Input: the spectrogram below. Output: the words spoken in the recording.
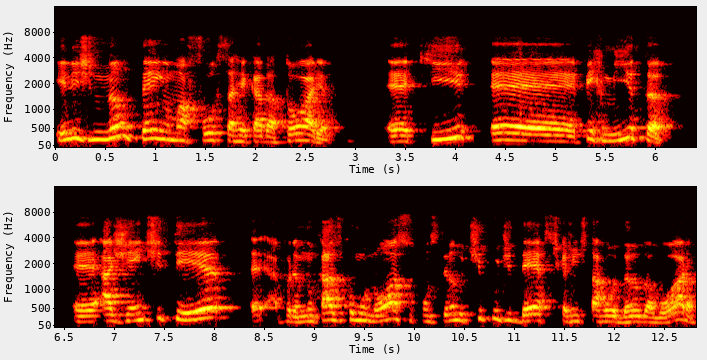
eles não têm uma força arrecadatória é, que é, permita é, a gente ter, é, por exemplo, num caso como o nosso, considerando o tipo de déficit que a gente está rodando agora,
